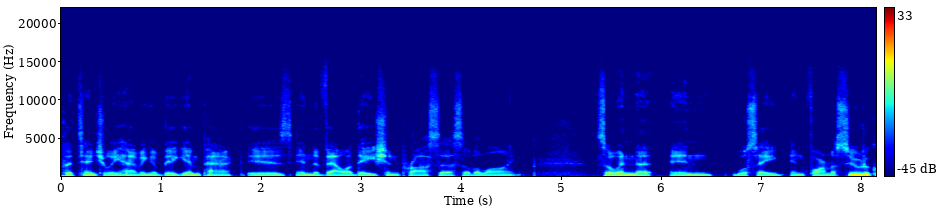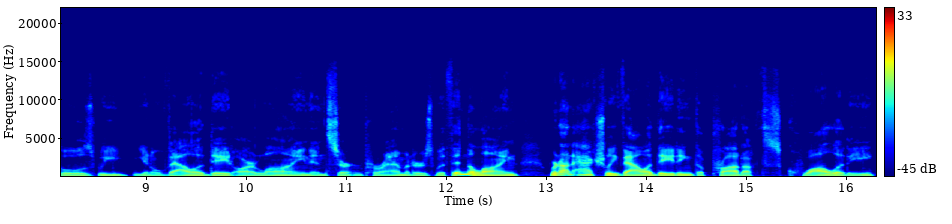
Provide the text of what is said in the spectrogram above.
potentially having a big impact is in the validation process of a line. So in the in we'll say in pharmaceuticals we you know validate our line and certain parameters within the line we're not actually validating the product's quality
